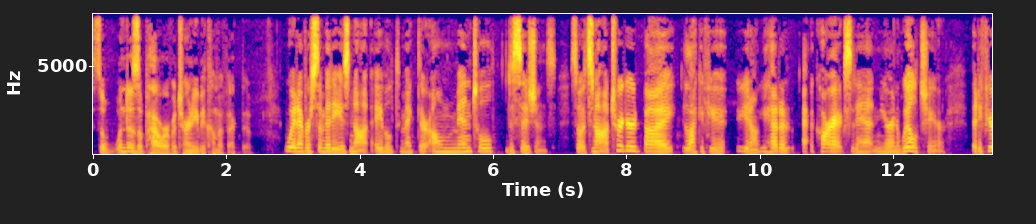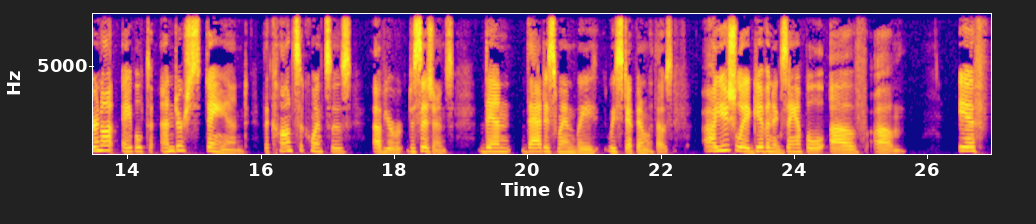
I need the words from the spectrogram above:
So, when does a power of attorney become effective? Whenever somebody is not able to make their own mental decisions. So it's not triggered by like if you you know you had a, a car accident and you're in a wheelchair, but if you're not able to understand the consequences of your decisions, then that is when we we step in with those. I usually give an example of um, if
